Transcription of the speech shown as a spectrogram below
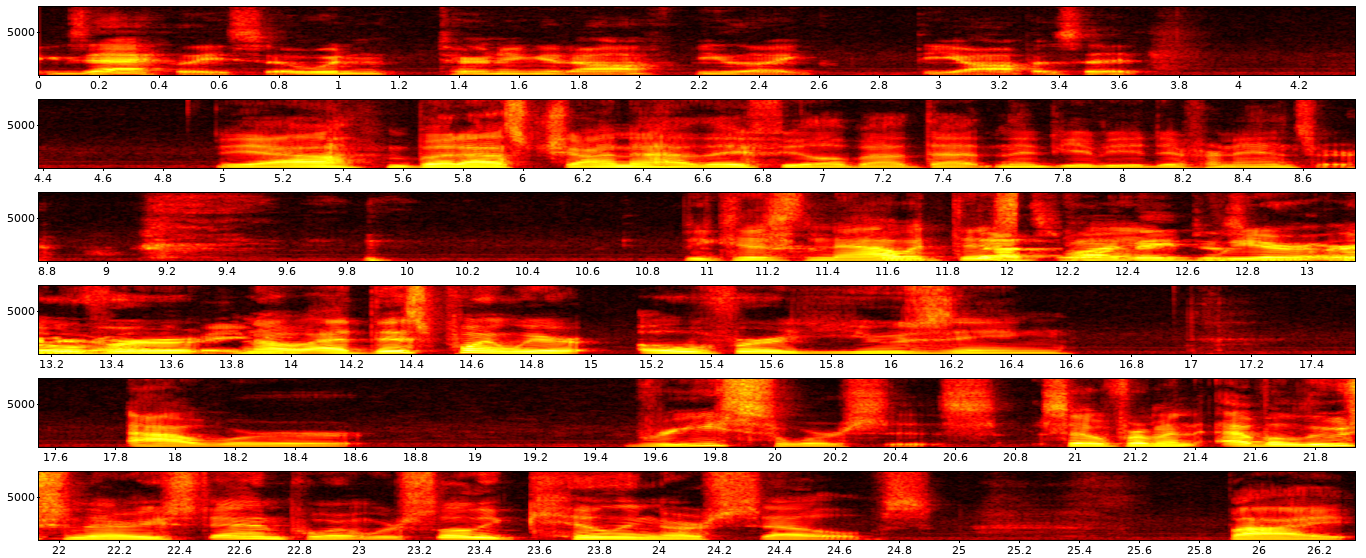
Exactly. So wouldn't turning it off be like the opposite? Yeah, but ask China how they feel about that, and they'd give you a different answer. Because now at this that's point we are murder all the over. No, at this point we are overusing our resources. So from an evolutionary standpoint, we're slowly killing ourselves by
